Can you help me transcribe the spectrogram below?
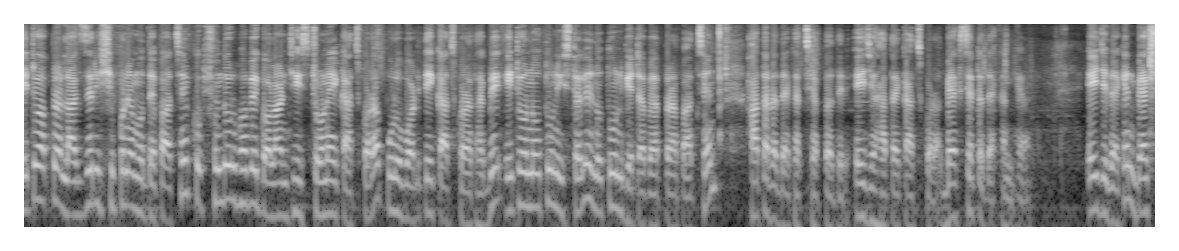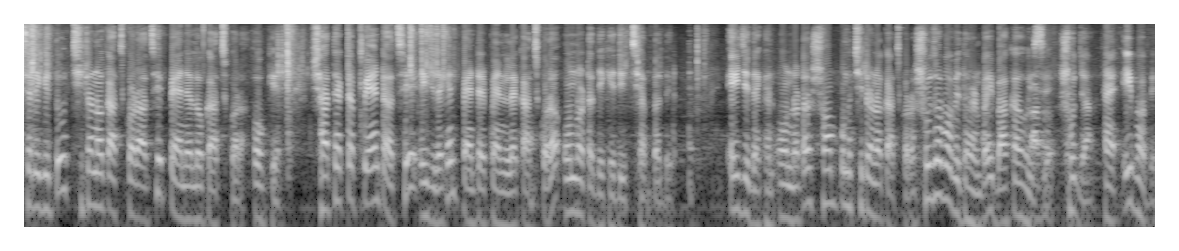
এটাও আপনার লাক্সারি শিফনের মধ্যে পাচ্ছেন। খুব সুন্দরভাবে গলাঞ্চি স্টোনে কাজ করা পুরো বডিতেই কাজ করা থাকবে। এটাও নতুন স্টাইলে নতুন গেট আপে আপনারা পাচ্ছেন। হাতাটা দেখাচ্ছি আপনাদের এই যে হাতায় কাজ করা। ব্যাক সাইডটা দেখান ভাইয়া। এই যে দেখেন ব্যাক সাইডে কিন্তু ছিটানো কাজ করা আছে প্যানেলও কাজ করা। ওকে সাথে একটা প্যান্ট আছে এই যে দেখেন প্যান্টের প্যানেলে কাজ করা। অন্যটা দেখে দিচ্ছি আপনাদের। এই যে দেখেন অন্যটা সম্পূর্ণ ছিটানো কাজ করা। সোজাভাবে ধরেন ভাই বাঁকা হয়েছে সোজা হ্যাঁ এইভাবে।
